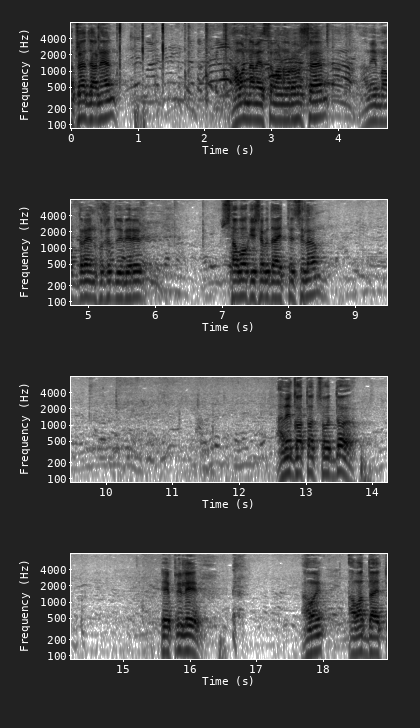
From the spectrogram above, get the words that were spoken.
আপনারা জানেন, আমার নাম এস এম আনোয়ার হোসেন। আমি মগদরা ইনফোসিস দুই বেরের শাবক হিসেবে দায়িত্বে ছিলাম। আমি গত চোদ্দ এপ্রিলে আমি আমার দায়িত্ব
